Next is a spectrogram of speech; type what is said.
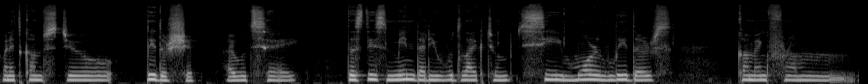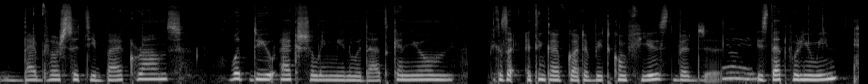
when it comes to leadership, I would say. Does this mean that you would like to see more leaders coming from diversity backgrounds? What do you actually mean with that? Can you, because I, I think I've got a bit confused, but uh, mm. is that what you mean?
